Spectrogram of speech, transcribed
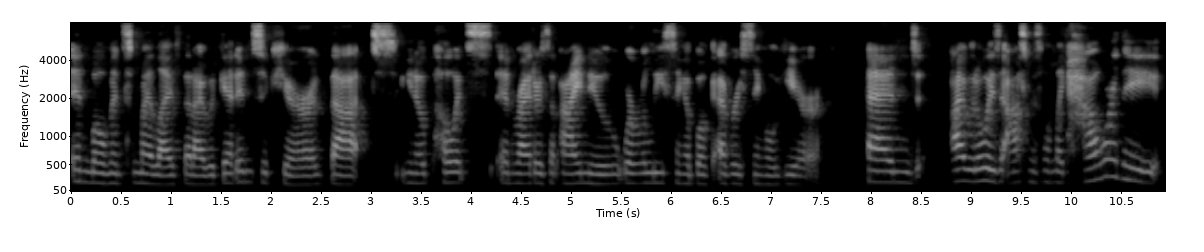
and moments in my life that I would get insecure that, you know, poets and writers that I knew were releasing a book every single year. And I would always ask myself, like, how are they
